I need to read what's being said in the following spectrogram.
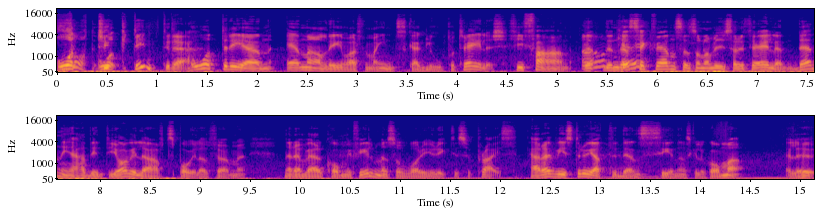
Jag tyckte inte det. Återigen, en anledning varför man inte ska glo på trailers. Fy fan. Den, Ah, den där sekvensen som de visar i trailern, den hade inte jag velat haft spoilad för mig. När den väl kom i filmen så var det ju en riktig surprise. Här visste du ju att den scenen skulle komma. Eller hur?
